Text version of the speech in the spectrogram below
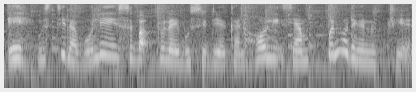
Eh, mestilah boleh sebab itulah ibu sediakan Horlicks yang penuh dengan nutrien.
